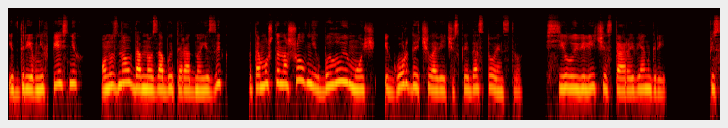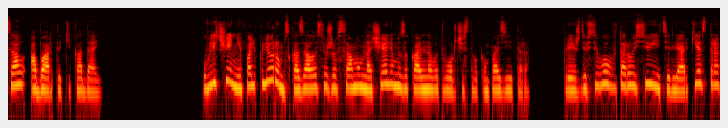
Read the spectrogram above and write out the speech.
И в древних песнях он узнал давно забытый родной язык, потому что нашел в них былую мощь и гордое человеческое достоинство, силу и величие старой Венгрии. писал о Бартаке Кадай. Увлечение фольклором сказалось уже в самом начале музыкального творчества композитора. Прежде всего во второй сюите для оркестра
